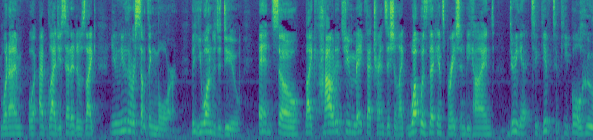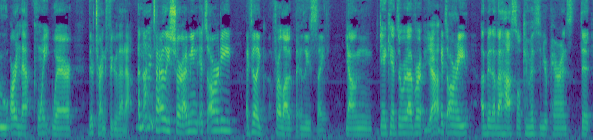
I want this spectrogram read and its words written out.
what I'm, what I'm glad you said it, it was like, you knew there was something more that you wanted to do. And so, like, how did you make that transition? Like, what was the inspiration behind doing it to give to people who are in that point where they're trying to figure that out? I'm not entirely sure. I mean, it's already. I feel like for a lot of at least like young gay kids or whatever. Yeah. It's already a bit of a hassle convincing your parents that.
